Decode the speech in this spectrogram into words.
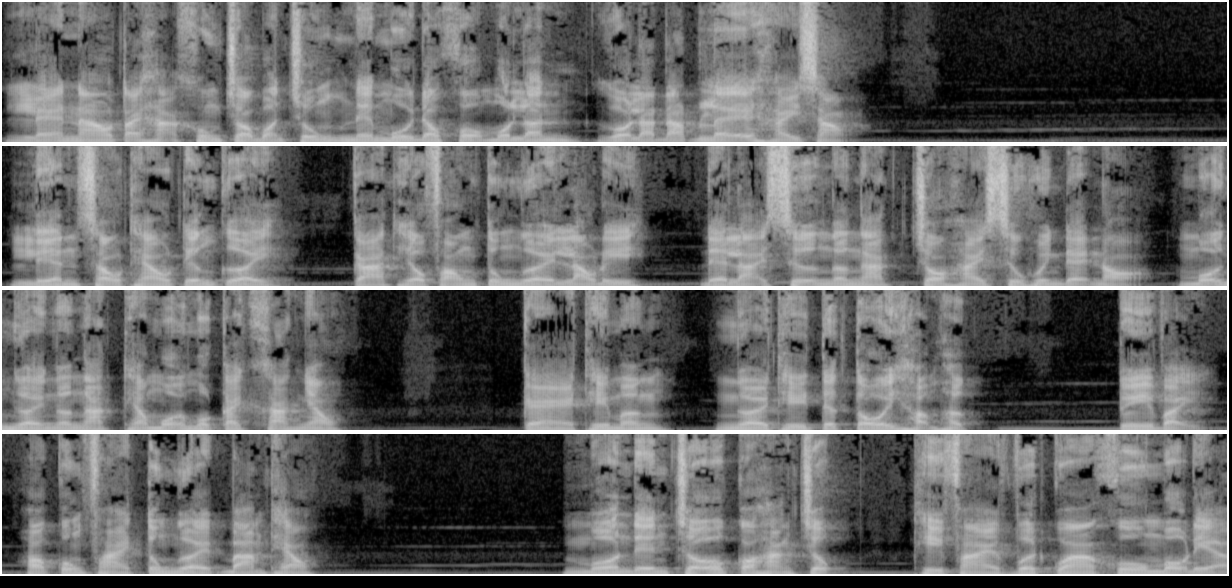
Lẽ nào tại hạ không cho bọn chúng nếm mùi đau khổ một lần gọi là đáp lễ hay sao Liền sau theo tiếng cười Cát Hiểu Phong tung người lao đi Để lại sự ngơ ngác cho hai sư huynh đệ nọ Mỗi người ngơ ngác theo mỗi một cách khác nhau Kẻ thì mừng, người thì tức tối hậm hực. Tuy vậy, họ cũng phải tung người bám theo. Muốn đến chỗ có hàng trúc thì phải vượt qua khu mộ địa.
